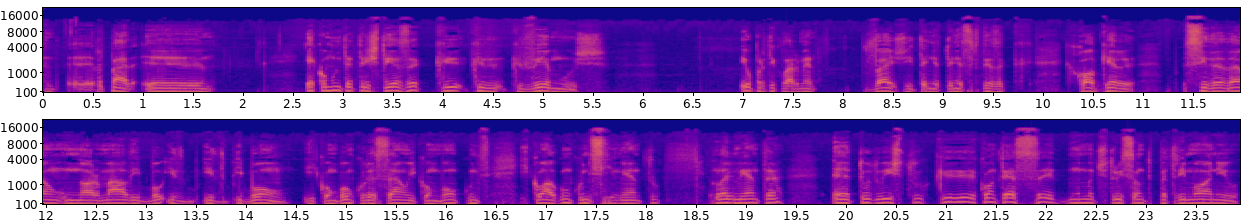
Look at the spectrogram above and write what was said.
Uh, repare, é com muita tristeza que, que, que, vemos, eu particularmente vejo e tenho, tenho a certeza que, que qualquer cidadão normal e, bo, e, e, e, bom e com bom coração e com bom e com algum conhecimento lamenta tudo isto que acontece numa destruição de património,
